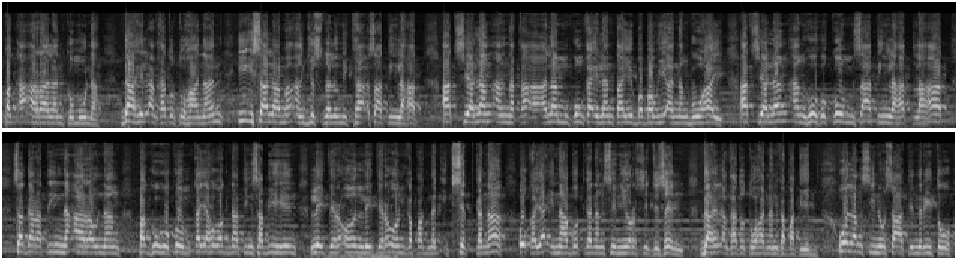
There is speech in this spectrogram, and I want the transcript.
pag-aaralan ko muna. Dahil ang katotohanan, iisa lamang ang Diyos na lumikha sa ating lahat. At siya lang ang nakaalam kung kailan tayo babawian ng buhay. At siya lang ang huhukom sa ating lahat-lahat sa darating na araw ng paghuhukom. Kaya huwag nating sabihin later on, later on kapag nag-exit ka na o kaya inabot ka ng senior citizen Dahil ang katotohanan kapatid, walang sino sa atin rito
